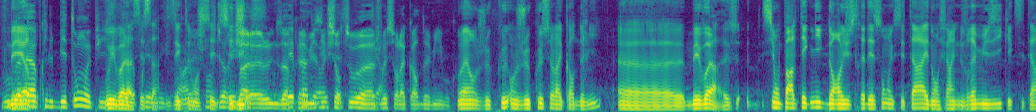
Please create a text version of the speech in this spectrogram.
vous mais, m'avez euh, appris le béton et puis Oui, vous voilà, c'est ça, exactement. c'est un Bah, elle nous a appris la musique surtout à monétaire. jouer sur la corde de mi beaucoup. Ouais, on joue que, on joue que sur la corde de mi. Euh, mais voilà, euh, si on parle technique d'enregistrer des sons, etc., et d'en faire une vraie musique, etc.,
